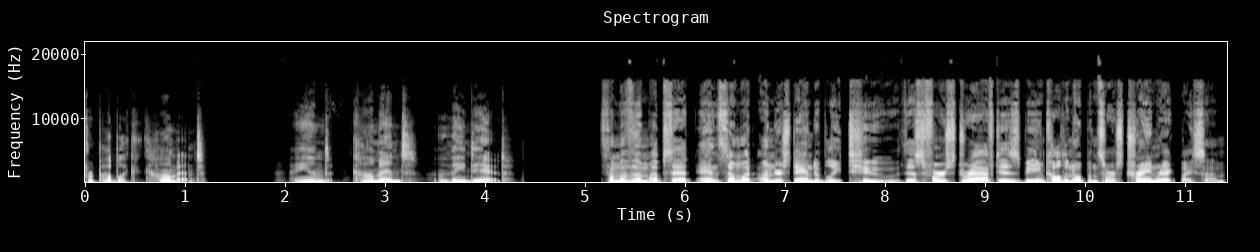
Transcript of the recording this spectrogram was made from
for public comment. And comment they did. Some of them upset, and somewhat understandably too. This first draft is being called an open source train wreck by some.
